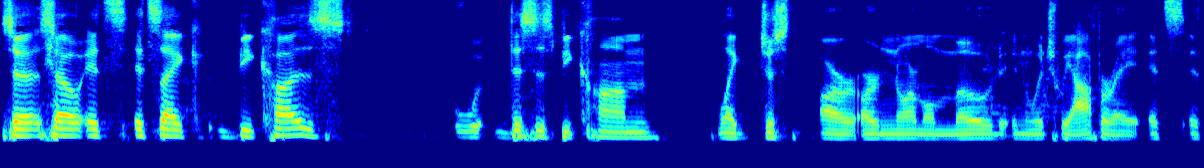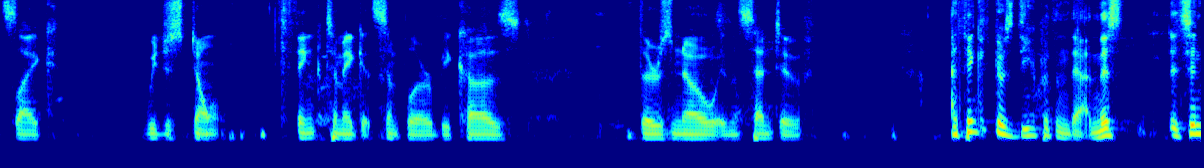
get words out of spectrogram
so so it's it's like because w- this has become like just our our normal mode in which we operate it's it's like we just don't think to make it simpler because there's no incentive I think it goes deeper than that. And this it's interesting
